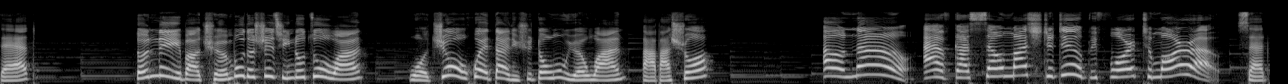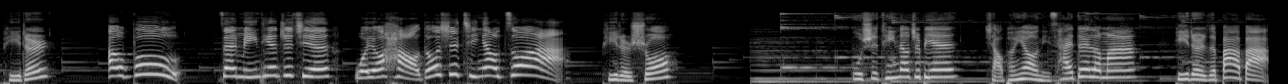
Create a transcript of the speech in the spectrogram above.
Dad. 等你把全部的事情都做完，我就会带你去动物园玩。爸爸说 "Oh no, I've got so much to do before tomorrow," said Peter. 哦不，在明天之前，我有好多事情要做啊。Peter 说故事听到这边，小朋友你猜对了吗？Peter 的爸爸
